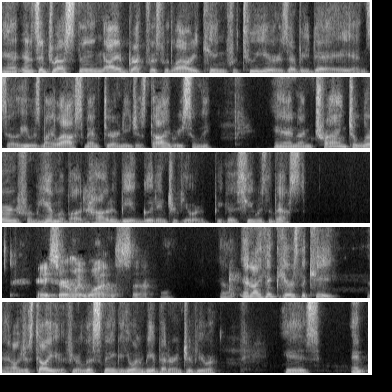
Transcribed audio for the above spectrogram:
and, and it's interesting. I had breakfast with Larry King for two years every day. And so he was my last mentor, and he just died recently. And I'm trying to learn from him about how to be a good interviewer because he was the best. he certainly was. Uh... Yeah. And I think here's the key. And I'll just tell you if you're listening and you want to be a better interviewer, is and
